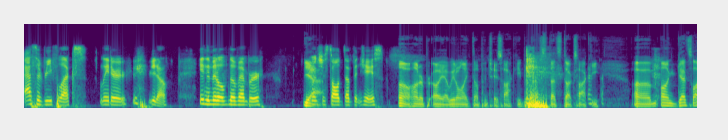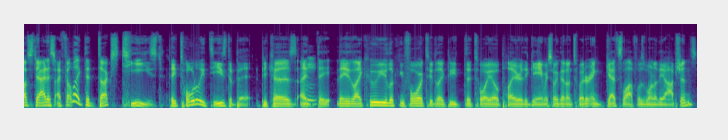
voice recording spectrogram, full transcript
acid reflux later, you know, in the middle of November when Yeah. it's just all dump and chase. Oh, 100 Oh, yeah. We don't like dump and chase hockey, but that's, that's Ducks hockey. Um, on Getzlaff status, I felt like the Ducks teased. They totally teased a bit because I, Mhm. they they like who are you looking forward to to like be the Toyo player of the game or something like that on Twitter, and Getzlaff was one of the options.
